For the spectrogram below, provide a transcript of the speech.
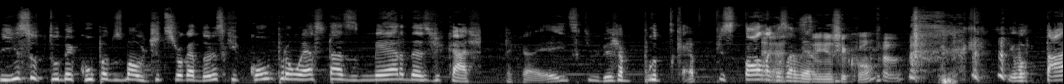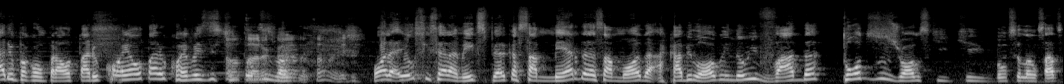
E isso tudo é culpa dos malditos jogadores que compram estas merdas de caixa. Cara, é isso que me deixa puto, cara. Pistola com essa merda. Tem gente que compra, né? Tem otário pra comprar, otário coin é otário coin, vai existir em todos os jogos. Olha, eu sinceramente espero que essa merda dessa moda acabe logo e não invada todos os jogos que, que vão ser lançados,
